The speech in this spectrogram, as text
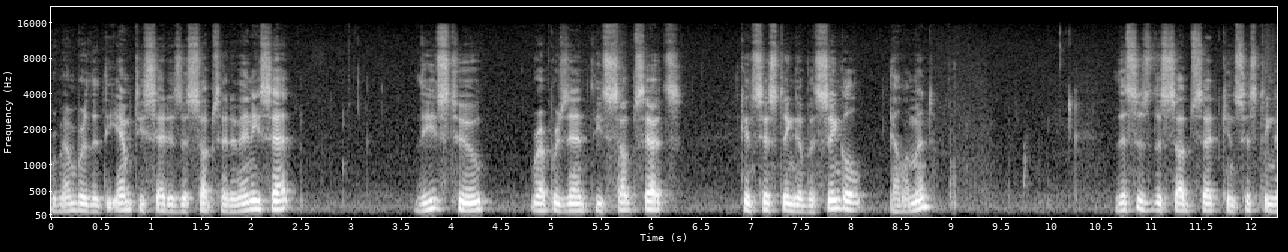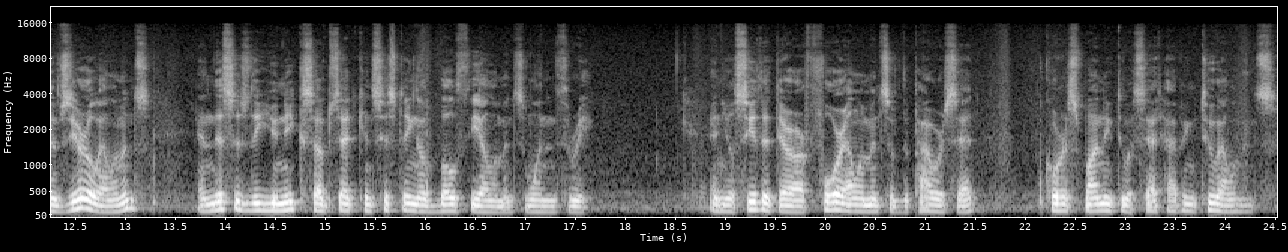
Remember that the empty set is a subset of any set. These two represent the subsets consisting of a single element. This is the subset consisting of zero elements, and this is the unique subset consisting of both the elements 1 and 3 and you'll see that there are four elements of the power set corresponding to a set having two elements.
